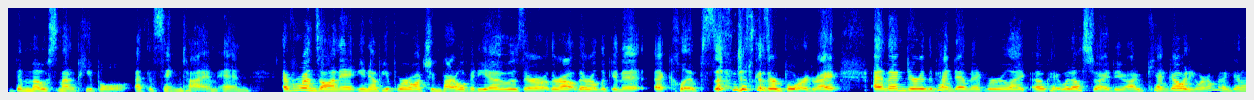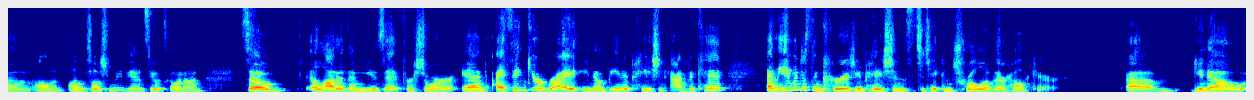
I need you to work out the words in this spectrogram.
the most amount of people at the same time. And everyone's on it. You know, people are watching viral videos. They're they're out there looking at, at clips just because they're bored, right? And then during the pandemic, we were like, okay, what else should I do? I can't go anywhere. I'm gonna get on on, on social media and see what's going on. So a lot of them use it for sure. And I think you're right, you know, being a patient advocate and even just encouraging patients to take control of their healthcare. Um, you know,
